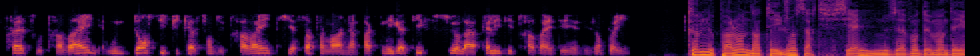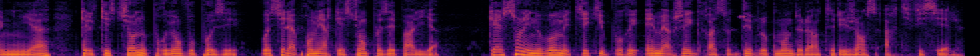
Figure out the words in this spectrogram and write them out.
stress au travail ou une densification du travail qui a certainement un impact négatif sur la qualité de travail des, des employés. Comme nous parlons d'intelligence artificielle, nous avons demandé à une IA quelles questions nous pourrions vous poser. Voici la première question posée par l'IA. Quels sont les nouveaux métiers qui pourraient émerger grâce au développement de l'intelligence artificielle?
